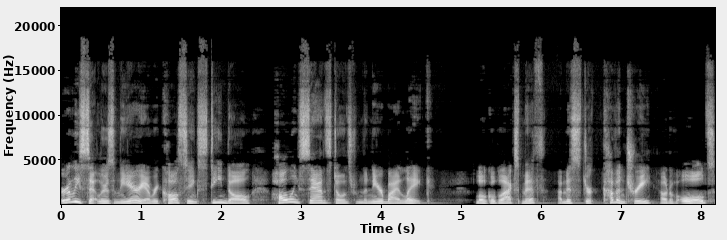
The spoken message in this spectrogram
Early settlers in the area recall seeing Steendahl hauling sandstones from the nearby lake. Local blacksmith, a Mr. Coventry out of Olds,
